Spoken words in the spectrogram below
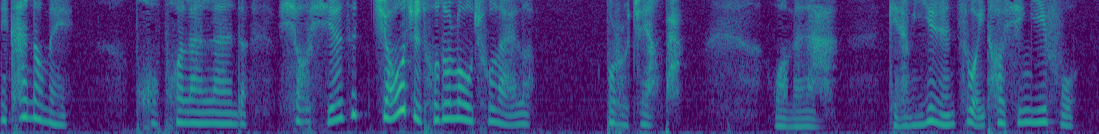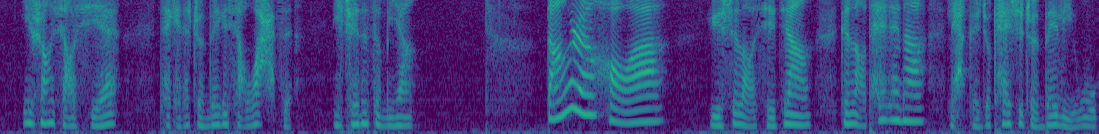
你看到没？破破烂烂的，小鞋子脚趾头都露出来了。不如这样吧，我们啊，给他们一人做一套新衣服，一双小鞋，再给他准备个小袜子。”你觉得怎么样？当然好啊！于是老鞋匠跟老太太呢，两个人就开始准备礼物。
